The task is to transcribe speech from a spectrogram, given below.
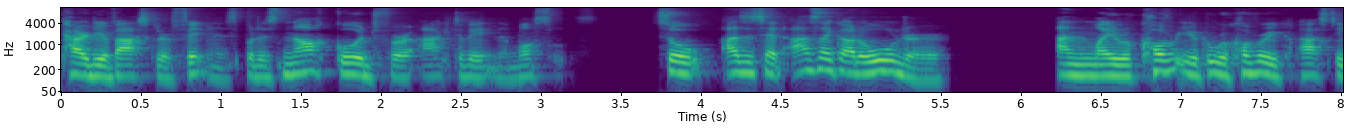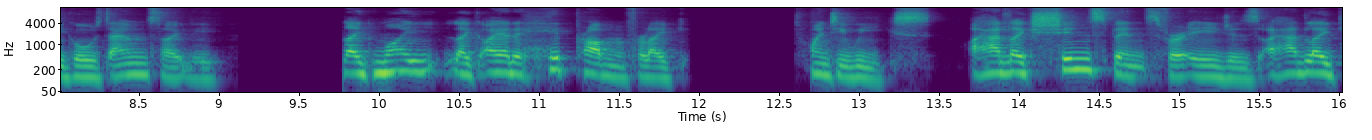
cardiovascular fitness, but it's not good for activating the muscles. So, as I said, as I got older and my recovery, recovery capacity goes down slightly, like my like I had a hip problem for like 20 weeks. I had like shin splints for ages. I had like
